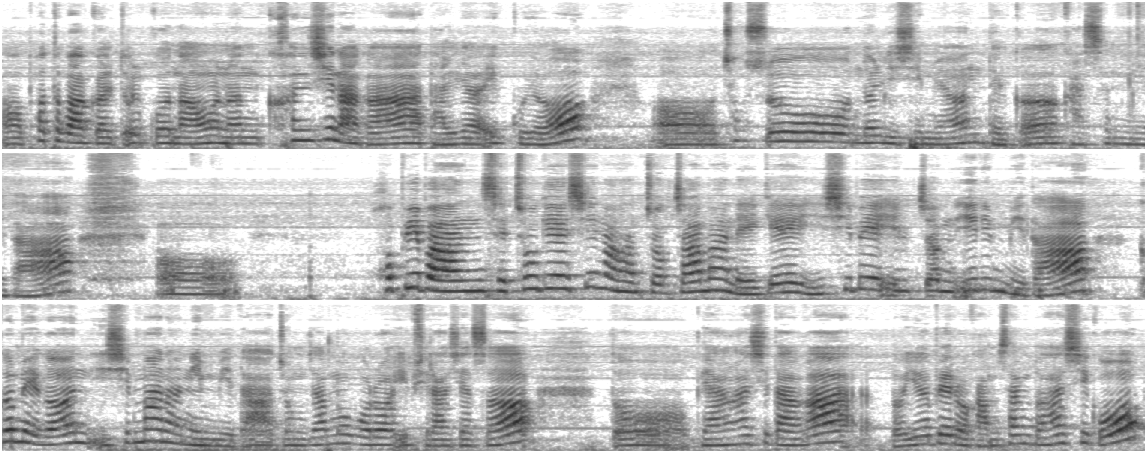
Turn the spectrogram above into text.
어, 포토박을 뚫고 나오는 큰 신화가 달려 있고요. 어, 촉수 늘리시면 될 것 같습니다. 어, 호피 반 세초계 신화 한쪽 자마 4개 20에 1.1입니다. 금액은 20만원입니다. 종자목으로 입실하셔서 또 배양하시다가 또 여배로 감상도 하시고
